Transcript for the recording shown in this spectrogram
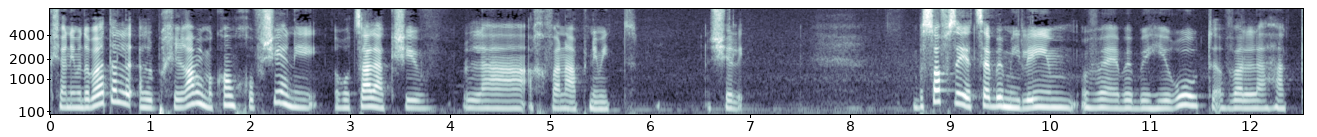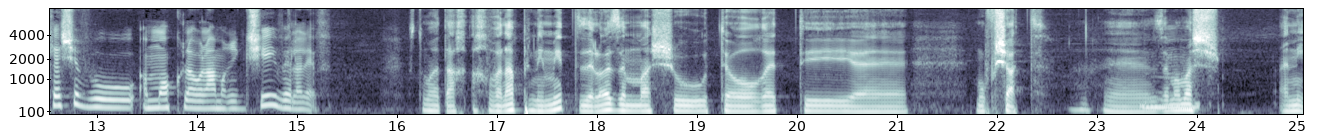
כשאני מדברת על, על בחירה ממקום חופשי, אני רוצה להקשיב להכוונה הפנימית שלי. בסוף זה יצא במילים ובבהירות, אבל הקשב הוא עמוק לעולם הרגשי וללב. זאת אומרת, הכוונה פנימית זה לא איזה משהו תיאורטי אה, מופשט. אה, זה. ממש אני.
